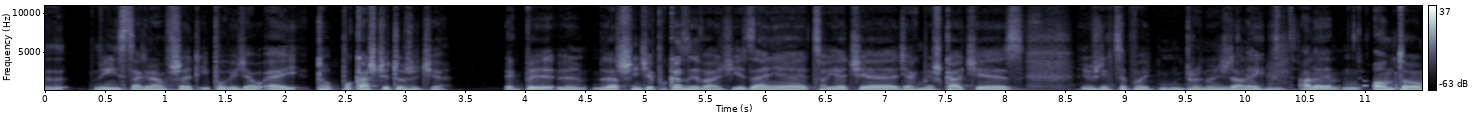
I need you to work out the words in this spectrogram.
y, Instagram wszedł i powiedział: Ej, to pokażcie to życie jakby y, zacznijcie pokazywać jedzenie, co jecie, jak mieszkacie, już nie chcę brnąć dalej, mm -hmm. ale on to,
